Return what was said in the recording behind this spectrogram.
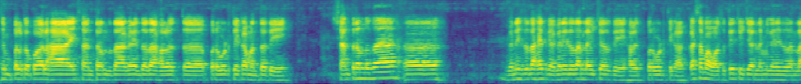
सिंपल कपल हाय शांतराम दादा गणेश दादा हळद परवडते का म्हणतात ते? शांतराम दादा गणेश दादा आहेत का? गणेश दादांना विचारते हळद परवडते का? कसा भाव असतो? तेच विचारलं मी गणेश दादांना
